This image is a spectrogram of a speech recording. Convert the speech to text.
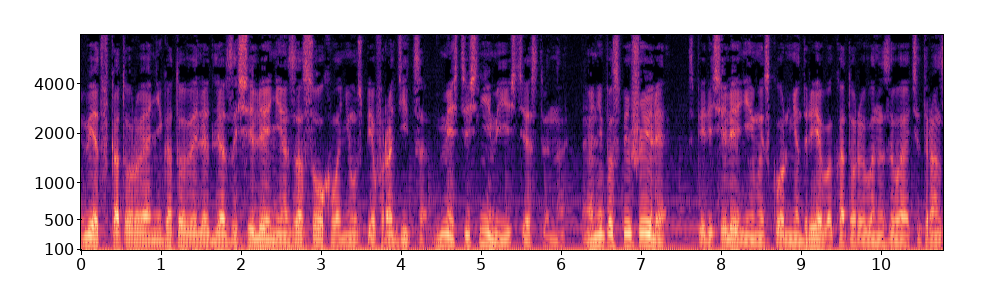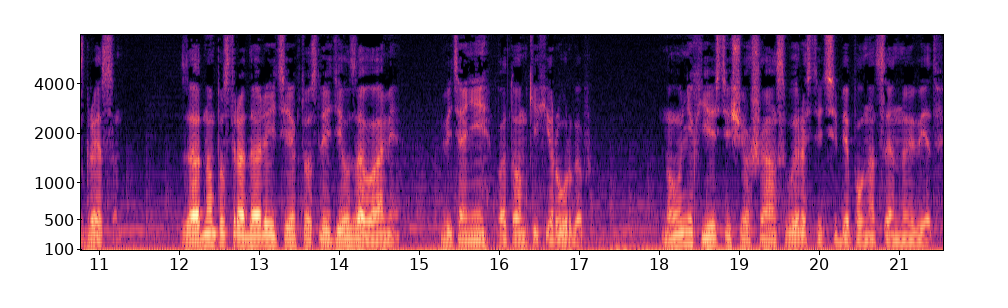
Ветвь, которую они готовили для заселения, засохла, не успев родиться. Вместе с ними, естественно. Они поспешили с переселением из корня древа, который вы называете трансгрессом. Заодно пострадали и те, кто следил за вами. Ведь они потомки хирургов. Но у них есть еще шанс вырастить себе полноценную ветвь.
